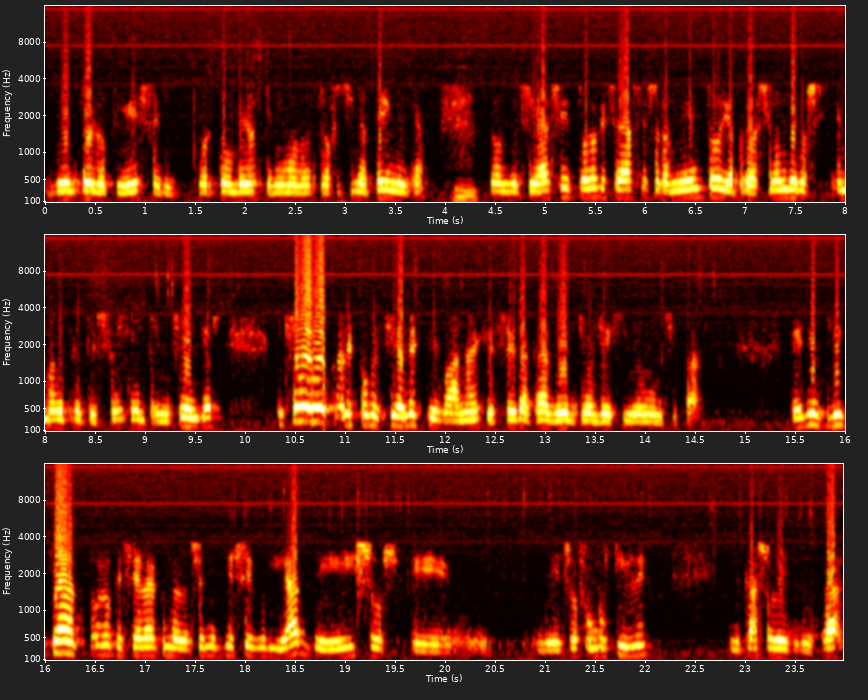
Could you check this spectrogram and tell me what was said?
dentro de lo que es el cuerpo de bomberos, tenemos nuestra oficina técnica, Mm. donde se hace todo lo que sea asesoramiento y aprobación de los sistemas de protección contra incendios y todos locales comerciales que van a ejercer acá dentro del ejido municipal. Ello implica todo lo que sea las recomendaciones de seguridad de esos eh, de esos combustibles, en el caso de gas,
